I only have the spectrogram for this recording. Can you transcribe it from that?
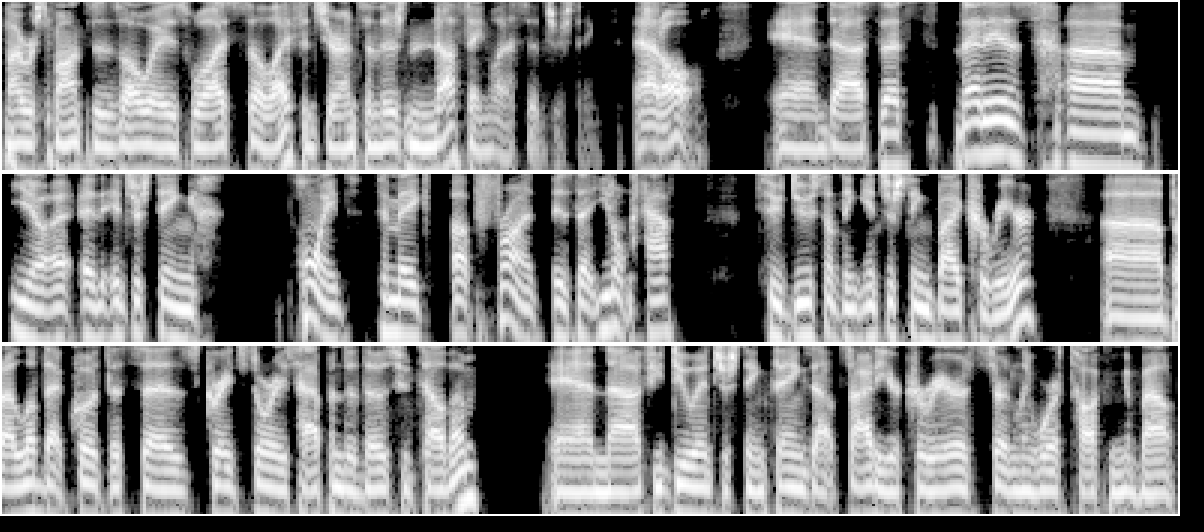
my response is always, well, I sell life insurance and there's nothing less interesting at all. And uh, so that's, that is, um, you know, a, an interesting point to make up front is that you don't have to do something interesting by career. Uh, but I love that quote that says, Great stories happen to those who tell them. And uh, if you do interesting things outside of your career, it's certainly worth talking about.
